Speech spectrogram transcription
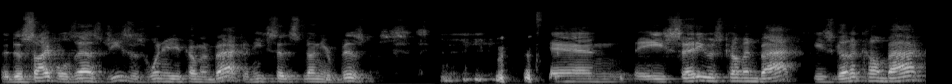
The disciples asked Jesus, When are you coming back? And he said, It's none of your business. and he said he was coming back. He's going to come back.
